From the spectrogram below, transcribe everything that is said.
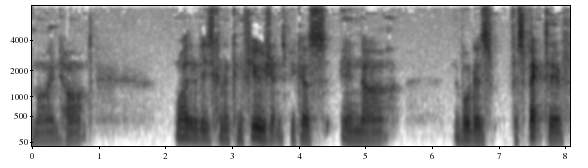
mind, heart, why there are these kind of confusions? Because in uh, the Buddha's perspective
